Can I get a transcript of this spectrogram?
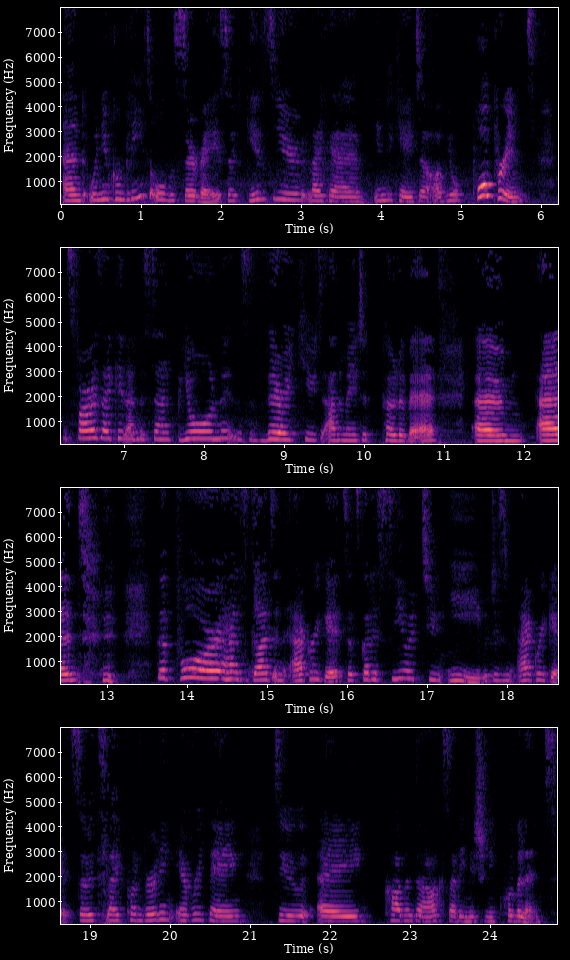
And when you complete all the surveys, so it gives you like an indicator of your paw print. As far as I can understand, Bjorn is a very cute animated polar bear. Um, and The four has got an aggregate, so it's got a CO2e, which is an aggregate. So it's like converting everything to a carbon dioxide emission equivalent.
